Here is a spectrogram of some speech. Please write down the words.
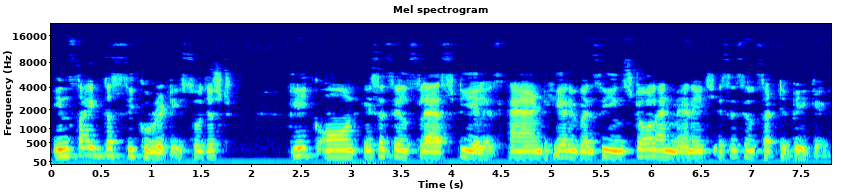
inside the security. So just click on SSL slash TLS and here you can see install and manage SSL certificate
